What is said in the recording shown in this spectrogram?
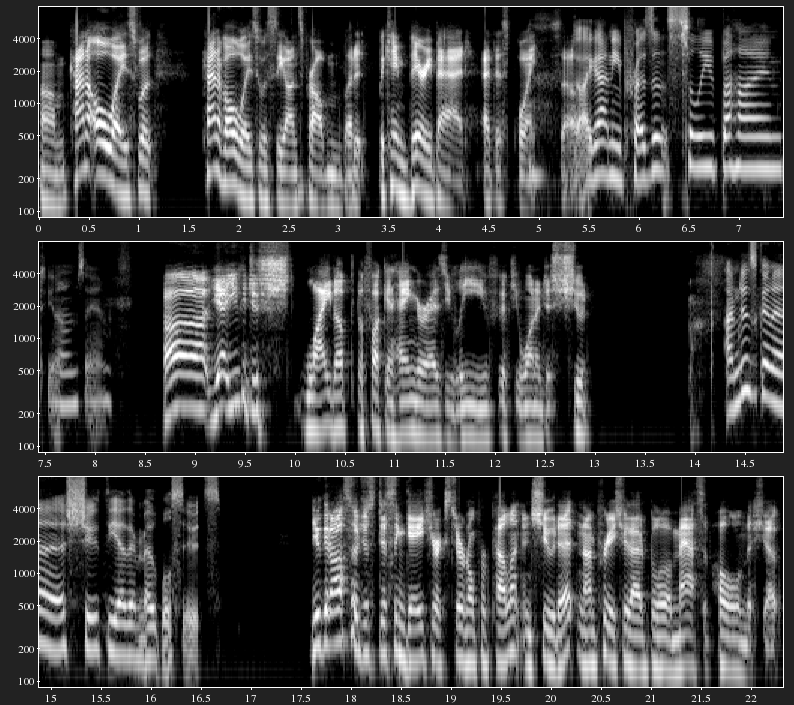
Um, kind of always was, kind of always was Zeon's problem, but it became very bad at this point. So, Do I got any presents to leave behind? You know what I'm saying? uh, yeah, you could just sh- light up the fucking hangar as you leave if you want to just shoot I'm just gonna shoot the other mobile suits. You could also just disengage your external propellant and shoot it, and I'm pretty sure that would blow a massive hole in the ship.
